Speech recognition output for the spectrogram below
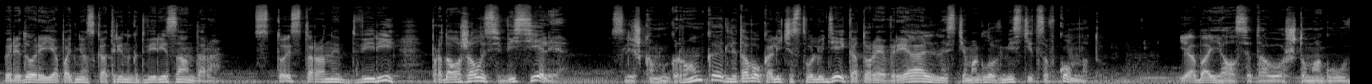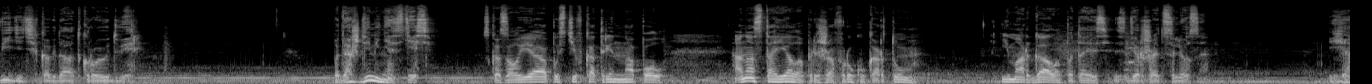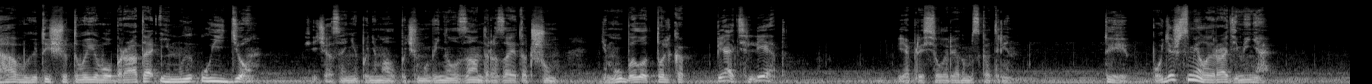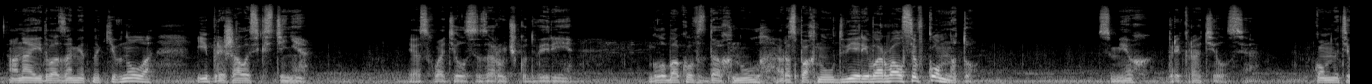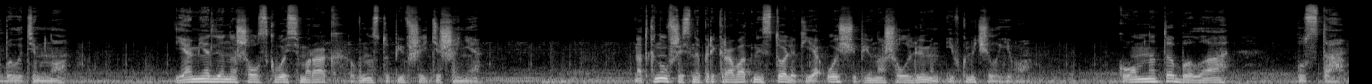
В коридоре я поднес Катрин к двери Зандера. С той стороны двери продолжалось веселье. Слишком громкое для того количества людей, которое в реальности могло вместиться в комнату. Я боялся того, что могу увидеть, когда открою дверь. «Подожди меня здесь», — сказал я, опустив Катрин на пол. Она стояла, прижав руку к рту, и моргала, пытаясь сдержать слезы. «Я вытащу твоего брата, и мы уйдем», Сейчас я не понимал, почему винил Зандера за этот шум. Ему было только пять лет. Я присел рядом с Катрин. «Ты будешь смелой ради меня?» Она едва заметно кивнула и прижалась к стене. Я схватился за ручку двери. Глубоко вздохнул, распахнул дверь и ворвался в комнату. Смех прекратился. В комнате было темно. Я медленно шел сквозь мрак в наступившей тишине. Наткнувшись на прикроватный столик, я ощупью нашел люмен и включил его. Комната была пуста.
